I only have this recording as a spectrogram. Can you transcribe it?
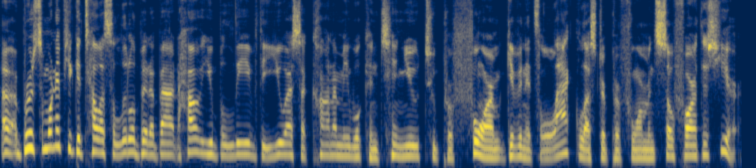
Uh, Bruce, I wonder if you could tell us a little bit about how you believe the U.S. economy will continue to perform given its lackluster performance so far this year.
